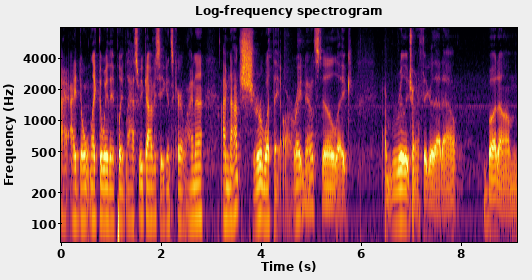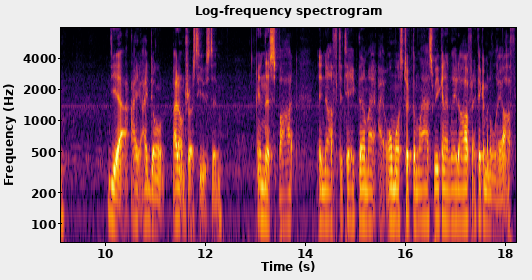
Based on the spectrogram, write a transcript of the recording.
I, I don't like the way they played last week, obviously against Carolina. I'm not sure what they are right now. Still, like, I'm really trying to figure that out. But um, yeah, I, I don't I don't trust Houston in this spot enough to take them. I, I almost took them last week and I laid off, and I think I'm going to lay off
